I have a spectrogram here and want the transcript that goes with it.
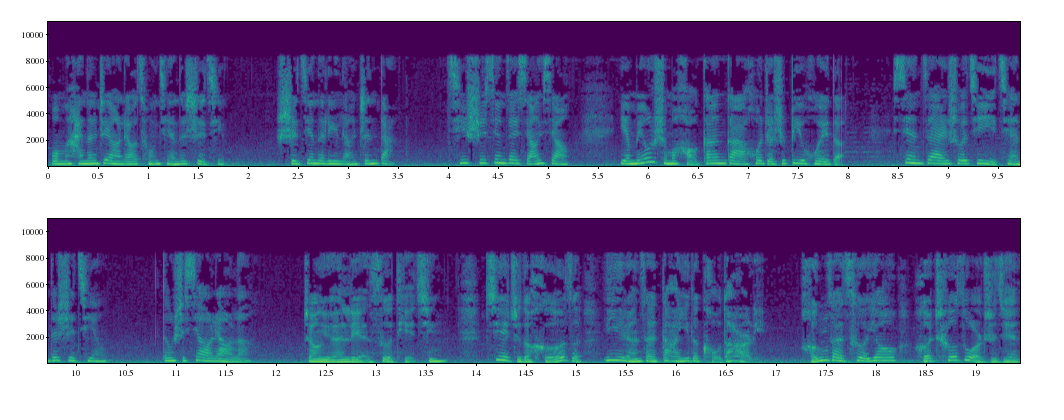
我们还能这样聊从前的事情。时间的力量真大。其实现在想想，也没有什么好尴尬或者是避讳的。现在说起以前的事情，都是笑料了。张远脸色铁青，戒指的盒子依然在大衣的口袋里。横在侧腰和车座之间，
